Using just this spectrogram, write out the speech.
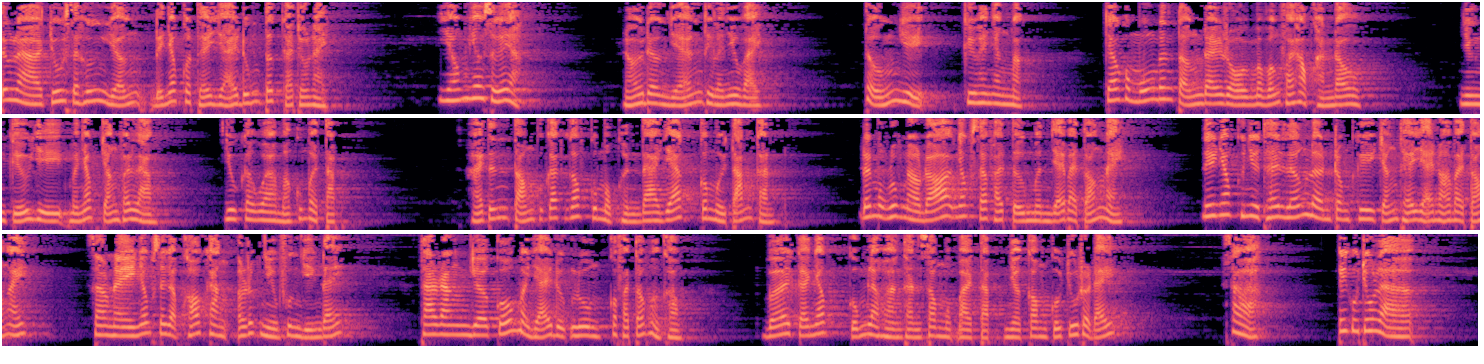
Tức là chú sẽ hướng dẫn để nhóc có thể giải đúng tất cả chỗ này. Giống giáo sư ấy à? Nói đơn giản thì là như vậy. Tưởng gì? Kêu hay nhăn mặt. Cháu không muốn đến tận đây rồi mà vẫn phải học hành đâu. Nhưng kiểu gì mà nhóc chẳng phải làm. Yukawa mở cuốn bài tập. Hãy tính tổng của các góc của một hình đa giác có 18 cạnh. Đến một lúc nào đó nhóc sẽ phải tự mình giải bài toán này. Nếu nhóc cứ như thế lớn lên trong khi chẳng thể giải nổi bài toán ấy, sau này nhóc sẽ gặp khó khăn ở rất nhiều phương diện đấy. Tha rằng giờ cố mà giải được luôn có phải tốt hơn không? Với cả nhóc cũng là hoàn thành xong một bài tập nhờ công của chú rồi đấy. Sao ạ? À? Ý của chú là...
